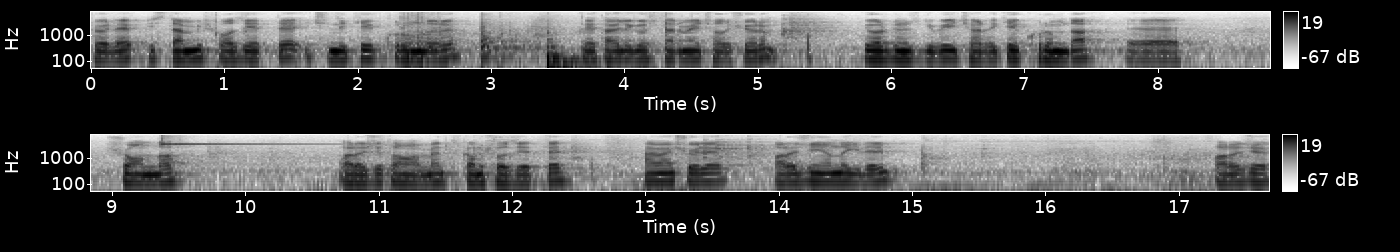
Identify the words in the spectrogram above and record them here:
şöyle pislenmiş vaziyette içindeki kurumları detaylı göstermeye çalışıyorum. Gördüğünüz gibi içerideki kurumda eee, şu anda aracı tamamen tıkamış vaziyette. Hemen şöyle aracın yanına gidelim. Aracı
